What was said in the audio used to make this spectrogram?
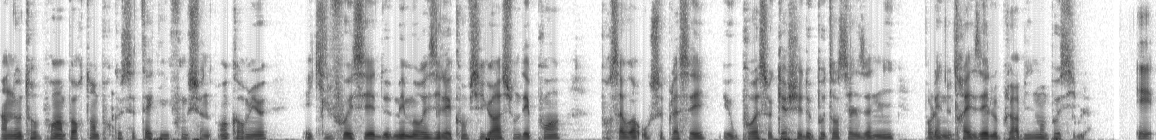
Un autre point important pour que cette technique fonctionne encore mieux est qu'il faut essayer de mémoriser les configurations des points pour savoir où se placer et où pourraient se cacher de potentiels ennemis pour les neutraliser le plus rapidement possible et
